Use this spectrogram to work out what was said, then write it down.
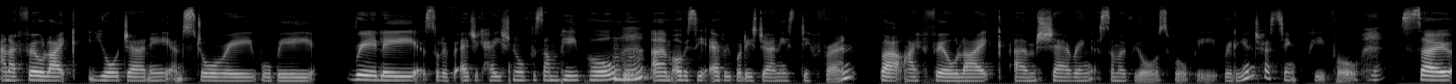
And I feel like your journey and story will be really sort of educational for some people. Um, obviously, everybody's journey is different. But I feel like um, sharing some of yours will be really interesting for people. So,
